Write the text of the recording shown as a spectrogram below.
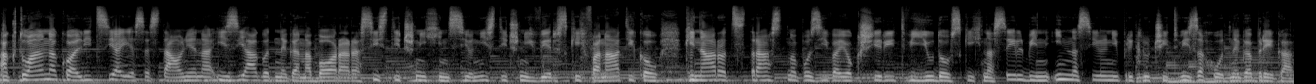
Aktualna koalicija je sestavljena iz jagodnega nabora rasističnih in sionističnih verskih fanatikov, ki narod strastno pozivajo k širitvi judovskih naselbin in nasilni priključitvi Zahodnega brega.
